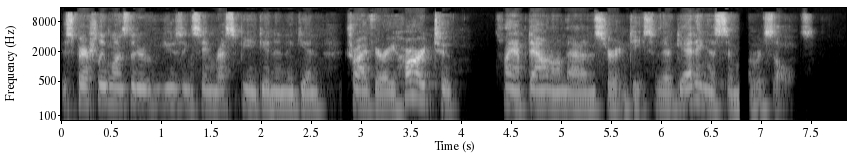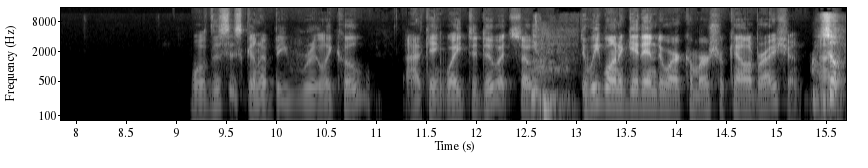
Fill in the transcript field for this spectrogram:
especially ones that are using same recipe again and again, try very hard to clamp down on that uncertainty. So they're getting a similar results. Well, this is going to be really cool. I can't wait to do it. So, Yeah. do we want to get into our commercial calibration? I- So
